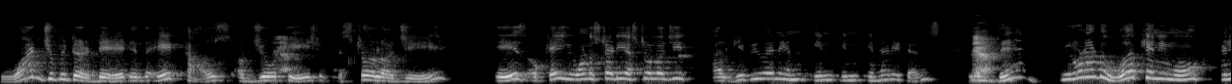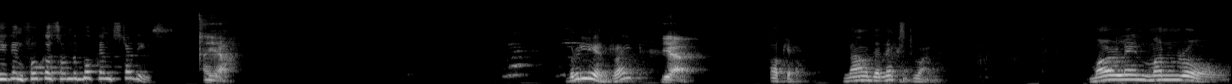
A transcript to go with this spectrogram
What Jupiter did in the eighth house of Jyotish, astrology, is okay, you want to study astrology, I'll give you an in, in, in inheritance. And Yeah. then you don't have to work anymore and you can focus on the book and studies. Yeah. Brilliant, right? Yeah. Okay, now the next one. Marilyn Monroe.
